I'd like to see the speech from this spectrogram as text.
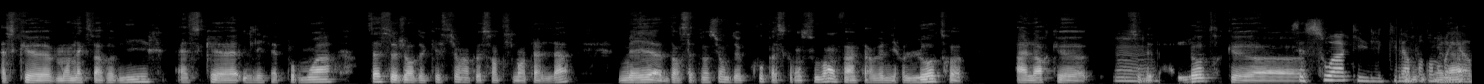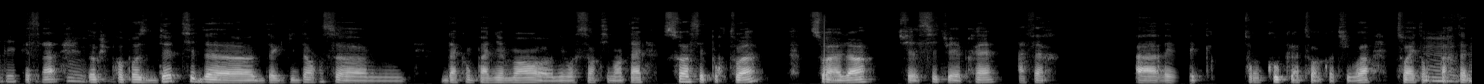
est-ce que mon ex va revenir? Est-ce que il est fait pour moi? Ça, ce genre de questions un peu sentimentales là. Mais euh, dans cette notion de coup, parce qu'on souvent, on fait intervenir l'autre, alors que ce n'est Mm. pas l'autre que, euh, C'est soi qu'il qu'il est important de voilà, regarder. c'est ça. Mm. Donc, je propose deux types de, de guidance, euh, d'accompagnement au niveau sentimental. Soit c'est pour toi, soit alors, tu es, si tu es prêt à faire avec ton couple à toi, quoi, tu vois, toi et ton Mm, partenaire.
